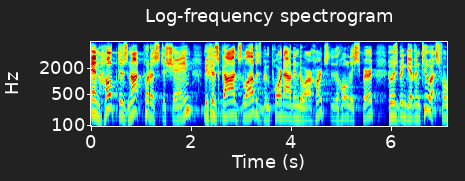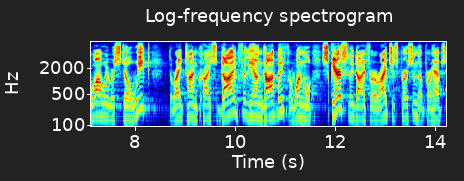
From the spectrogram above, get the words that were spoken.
And hope does not put us to shame because God's love has been poured out into our hearts through the Holy Spirit who has been given to us. For while we were still weak, the right time Christ died for the ungodly, for one will scarcely die for a righteous person, though perhaps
